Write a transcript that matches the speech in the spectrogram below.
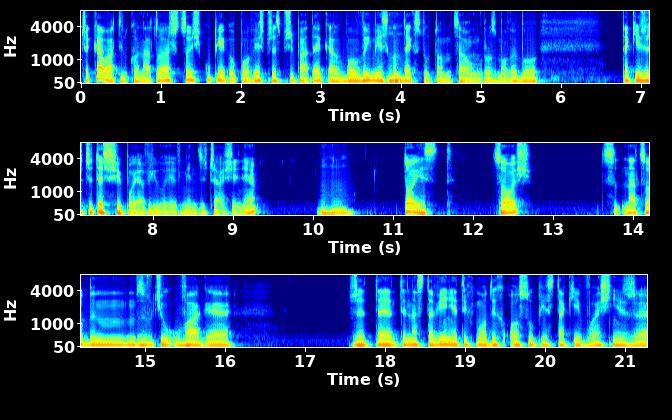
czekała tylko na to, aż coś kupiego powiesz przez przypadek albo wyjmie z mhm. kontekstu tą całą rozmowę, bo takie rzeczy też się pojawiły w międzyczasie, nie? Mhm. To jest coś, na co bym zwrócił uwagę, że te, te nastawienie tych młodych osób jest takie właśnie, że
